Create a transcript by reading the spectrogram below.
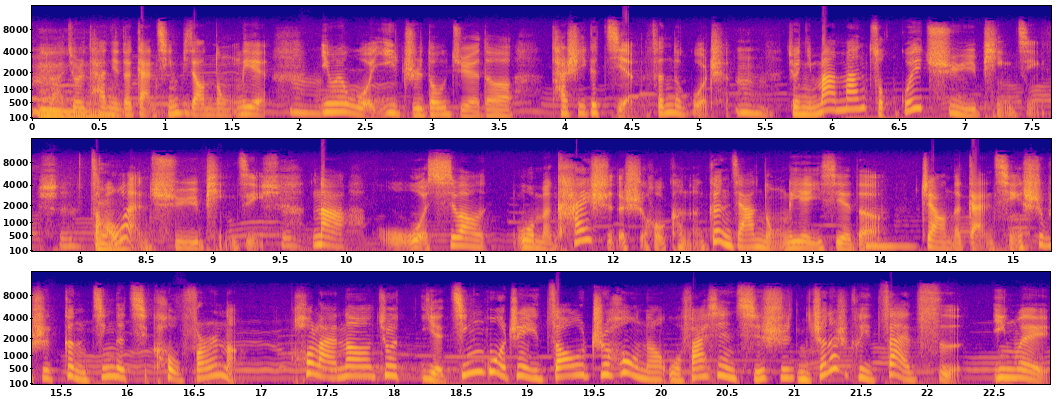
对吧？嗯就是他你的感情比较浓烈，因为我一直都觉得它是一个减分的过程，嗯，就你慢慢总归趋于平静，是。早晚趋于平静。是。那我希望我们开始的时候可能更加浓烈一些的这样的感情，是不是更经得起扣分呢？后来呢，就也经过这一遭之后呢，我发现其实你真的是可以再次因为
